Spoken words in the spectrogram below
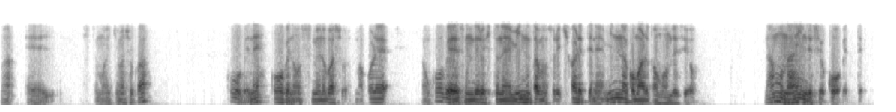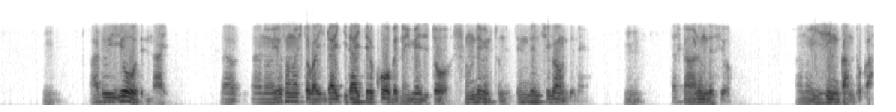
まあ、えー、質問いきましょうか。神戸ね、神戸のおすすめの場所。まあ、これ、神戸住んでる人ね、みんな多分それ聞かれてね、みんな困ると思うんですよ。なんもないんですよ、神戸って。うん。あるようでない。あの、よその人が抱いてる神戸のイメージと住んでみるとね、全然違うんでね。うん。確かにあるんですよ。あの、偉人館とか、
